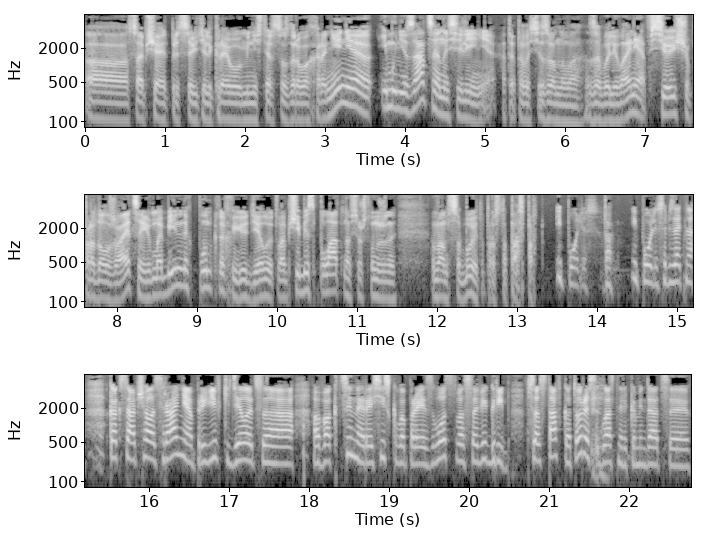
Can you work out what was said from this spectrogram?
э, сообщает представитель Краевого министерства здравоохранения. Иммунизация населения от этого сезонного заболевания все еще продолжается, и в мобильных пунктах ее делают вообще бесплатно. Все, что нужно вам с собой, это просто паспорт. И полис. Да. И полис обязательно. Как сообщалось ранее, прививки делаются вакциной российского производства «Савигрипп», в состав которой, согласно рекомендации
